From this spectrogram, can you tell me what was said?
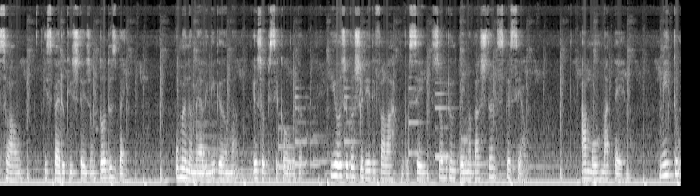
pessoal, espero que estejam todos bem. O meu nome é Aline Gama, eu sou psicóloga e hoje gostaria de falar com você sobre um tema bastante especial: amor materno, mito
